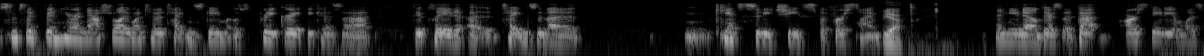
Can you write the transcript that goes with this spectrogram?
Since I've been here in Nashville, I went to a Titans game. It was pretty great because uh, they played uh, Titans in a mm, Kansas City Chiefs the first time. Yeah. And you know, there's that our stadium was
